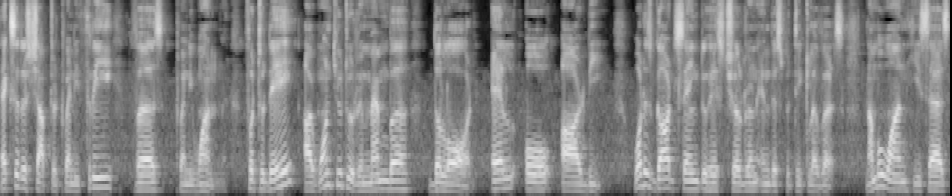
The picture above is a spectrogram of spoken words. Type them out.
Exodus chapter 23, verse 21. For today, I want you to remember the Lord, L O R D. What is God saying to his children in this particular verse? Number one, he says,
